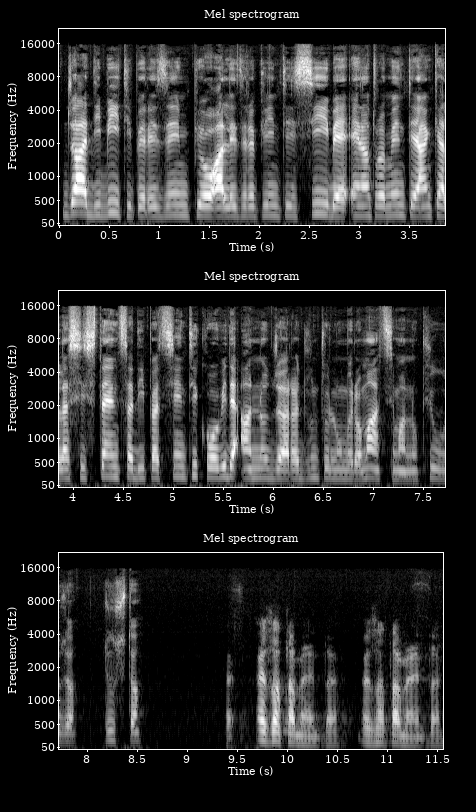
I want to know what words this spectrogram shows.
già adibiti per esempio alle terapie intensive e naturalmente anche all'assistenza di pazienti Covid hanno già raggiunto il numero massimo, hanno chiuso, giusto? Eh, esattamente, esattamente.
